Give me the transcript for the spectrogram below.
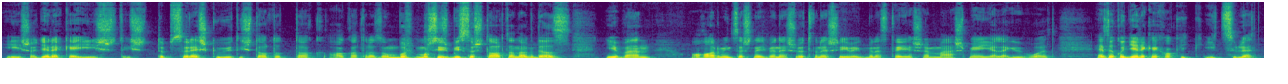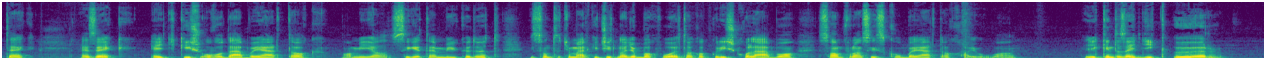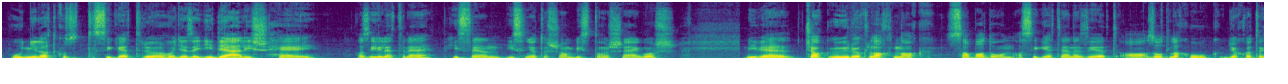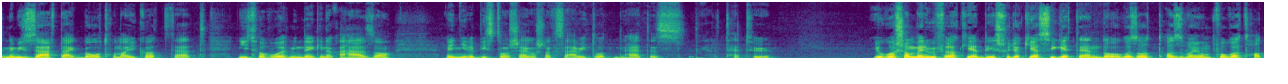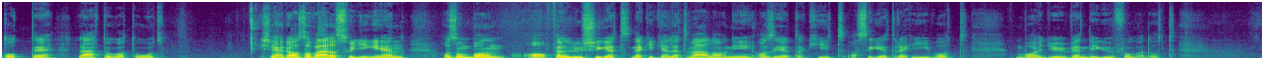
és a gyerekei is, és többször esküvőt is tartottak Alcatrazon. Most is biztos tartanak, de az nyilván a 30-as, 40-es, 50-es években ez teljesen másmilyen jellegű volt. Ezek a gyerekek, akik itt születtek, ezek egy kis óvodába jártak, ami a szigeten működött, viszont hogyha már kicsit nagyobbak voltak, akkor iskolába, San Franciscóba jártak hajóval. Egyébként az egyik őr úgy nyilatkozott a szigetről, hogy ez egy ideális hely az életre, hiszen iszonyatosan biztonságos, mivel csak őrök laknak szabadon a szigeten, ezért az ott lakók gyakorlatilag nem is zárták be otthonaikat, tehát nyitva volt mindenkinek a háza, ennyire biztonságosnak számított, de hát ez érthető. Jogosan merül fel a kérdés, hogy aki a szigeten dolgozott, az vajon fogadhatott-e látogatót, és erre az a válasz, hogy igen, azonban a felelősséget neki kellett vállalni azért, akit a szigetre hívott, vagy vendégül fogadott.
